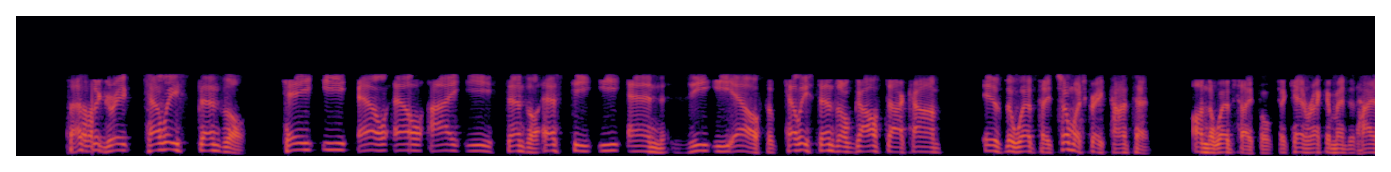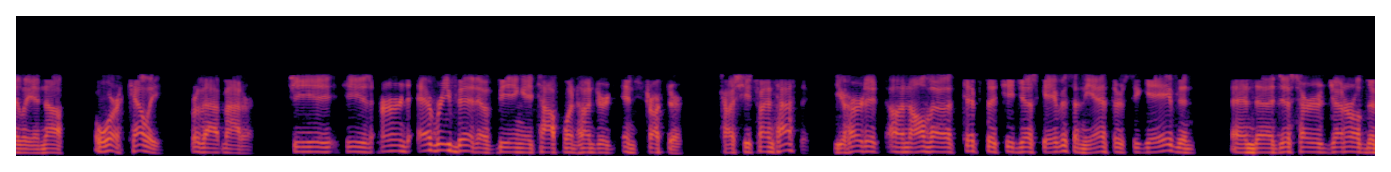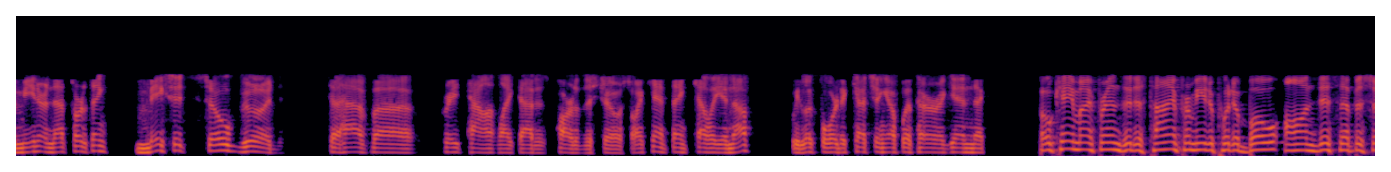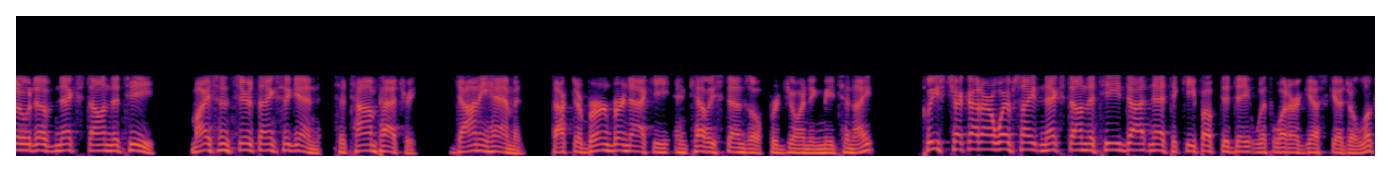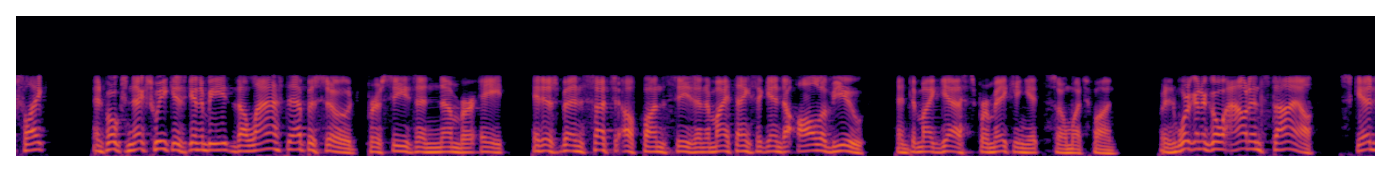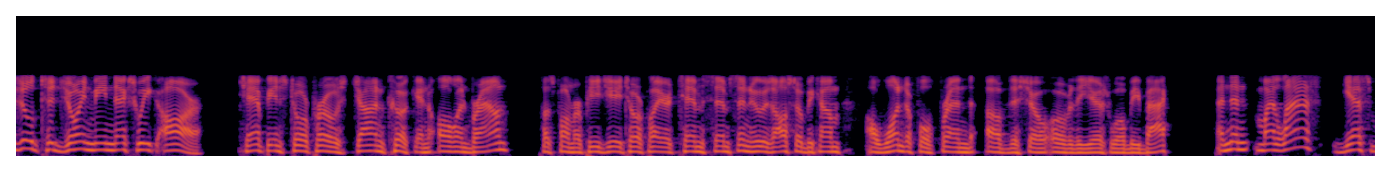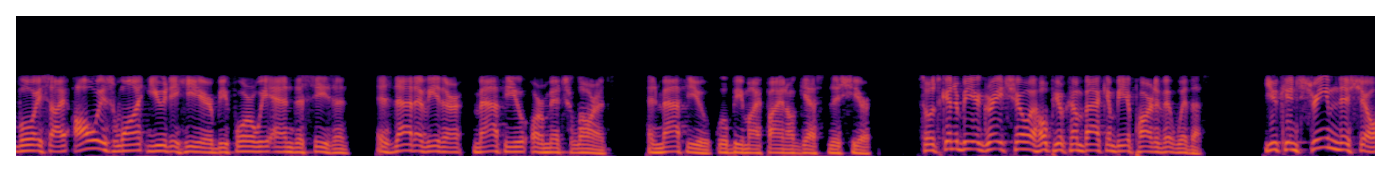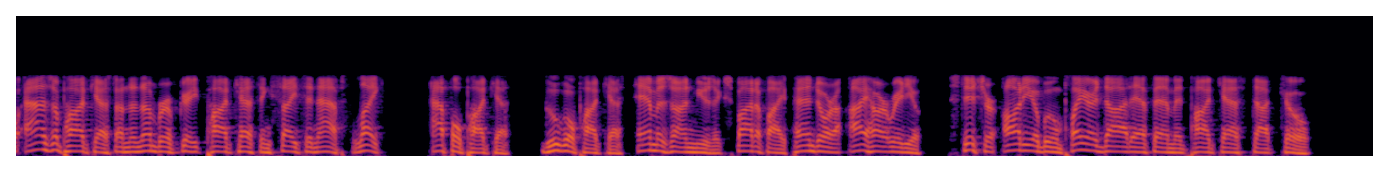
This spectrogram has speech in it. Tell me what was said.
That's the great Kellie Stenzel. K E L L I E Stenzel, S T E N Z E L. So KellieStenzelGolf.com is the website. So much great content on the website, folks. I can't recommend it highly enough. Or Kellie, for that matter. She she's earned every bit of being a top 100 instructor because she's fantastic. You heard it on all the tips that she just gave us and the answers she gave, and and uh, just her general demeanor and that sort of thing makes it so good to have uh, great talent like that as part of the show. So I can't thank Kellie enough. We look forward to catching up with her again next. Okay, my friends, it is time for me to put a bow on this episode of Next on the Tee. My sincere thanks again to Tom Patry, Donnie Hammond, Dr. Bern Bernacki, and Kellie Stenzel for joining me tonight. Please check out our website, nextonthetee.net, to keep up to date with what our guest schedule looks like. And folks, next week is going to be the last episode for season number eight. It has been such a fun season, and my thanks again to all of you and to my guests for making it so much fun. And we're going to go out in style. Scheduled to join me next week are Champions Tour pros John Cook and Olin Brown, plus former PGA Tour player Tim Simpson, who has also become a wonderful friend of the show over the years, will be back. And then my last guest voice I always want you to hear before we end the season is that of either Matthew or Mitch Lawrence. And Matthew will be my final guest this year. So it's going to be a great show. I hope you'll come back and be a part of it with us. You can stream this show as a podcast on a number of great podcasting sites and apps like Apple Podcasts, Google Podcast, Amazon Music, Spotify, Pandora, iHeartRadio, Stitcher, Audioboom, Player.fm, and Podcast.co.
